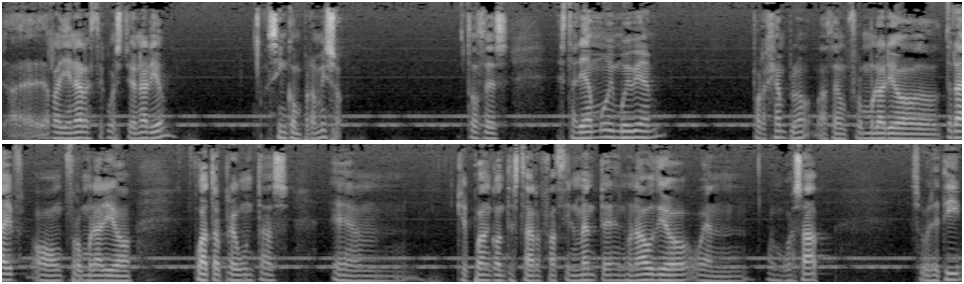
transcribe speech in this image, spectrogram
eh, rellenar este cuestionario sin compromiso. Entonces, estaría muy, muy bien, por ejemplo, hacer un formulario Drive o un formulario cuatro preguntas em, que puedan contestar fácilmente en un audio o en WhatsApp sobre ti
